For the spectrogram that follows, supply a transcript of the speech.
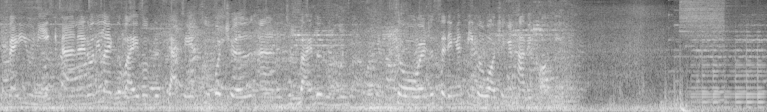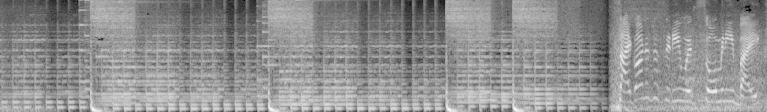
It's very unique and I really like the vibe of this cafe. It's super chill and it's just by the room. So we're just sitting and people watching and having coffee. So many bikes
